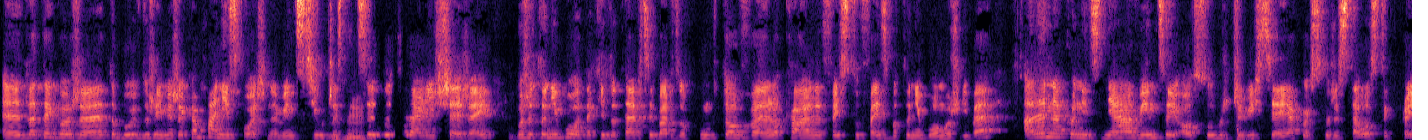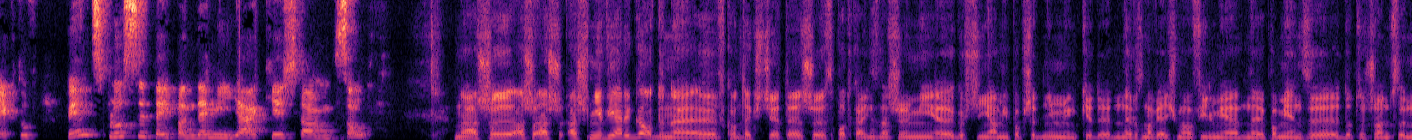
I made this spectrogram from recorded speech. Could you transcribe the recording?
e, dlatego że to były w dużej mierze kampanie społeczne, więc ci uczestnicy mhm. docierali szerzej. Może to nie było takie dotarcie bardzo punktowe, lokalne, face to face, bo to nie było możliwe, ale na koniec dnia więcej osób rzeczywiście jakoś skorzystało z tych projektów, więc plusy tej pandemii jakieś tam są. No aż, aż, aż, aż niewiarygodne e, w kontekście też spotkań z naszymi e, gościniami poprzednimi, kiedy rozmawialiśmy o filmie e, pomiędzy dotyczącym,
